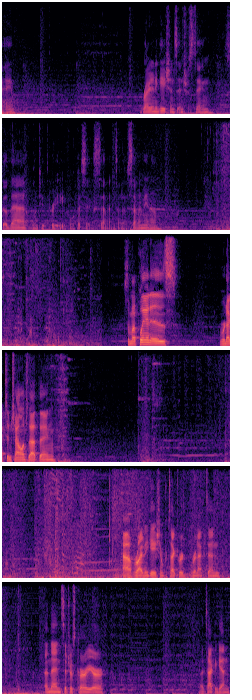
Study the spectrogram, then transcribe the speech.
Okay. Rite negation's interesting. So that, one, two, three, four, five, six, seven. So I'd have seven mana. So my plan is Renekton challenge that thing. Have Rite Negation protect Re Renekton. And then Citrus Courier attack again.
